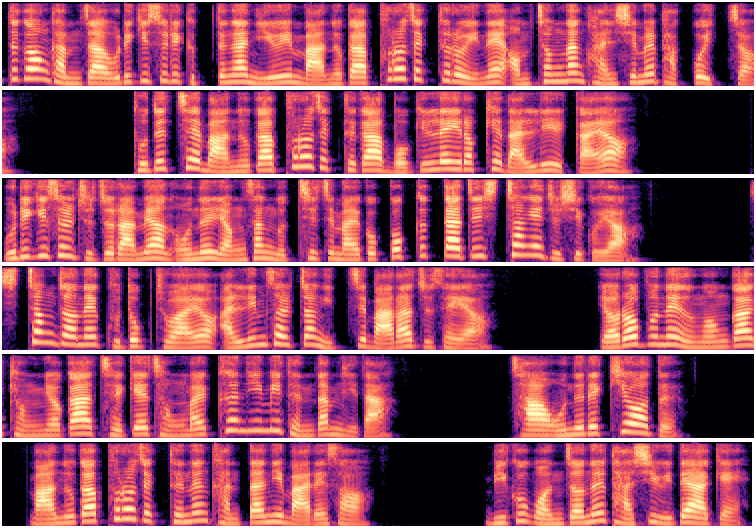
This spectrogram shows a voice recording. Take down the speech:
뜨거운 감자 우리 기술이 급등한 이유인 마누가 프로젝트로 인해 엄청난 관심을 받고 있죠. 도대체 마누가 프로젝트가 뭐길래 이렇게 난리일까요? 우리 기술 주주라면 오늘 영상 놓치지 말고 꼭 끝까지 시청해 주시고요. 시청 전에 구독, 좋아요, 알림 설정 잊지 말아주세요. 여러분의 응원과 격려가 제게 정말 큰 힘이 된답니다. 자, 오늘의 키워드. 마누가 프로젝트는 간단히 말해서 미국 원전을 다시 위대하게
